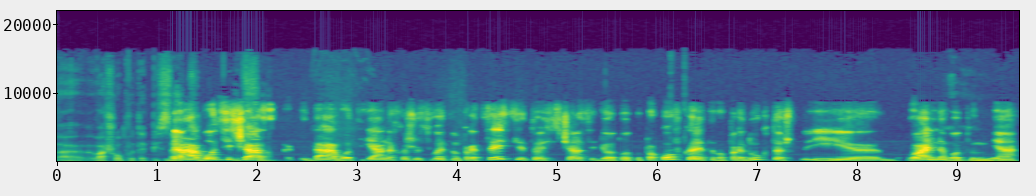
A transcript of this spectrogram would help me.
а, ваш опыт описать. Да, вот сейчас, да, вот я нахожусь в этом процессе, то есть сейчас идет вот упаковка этого продукта, и э, буквально вот у меня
